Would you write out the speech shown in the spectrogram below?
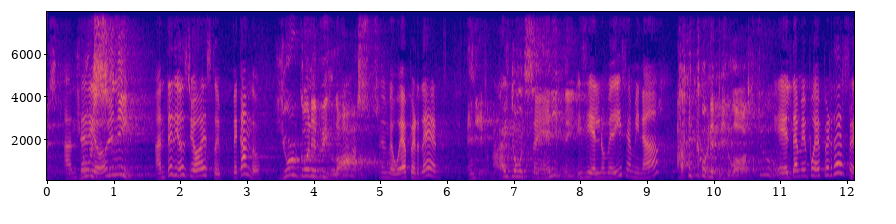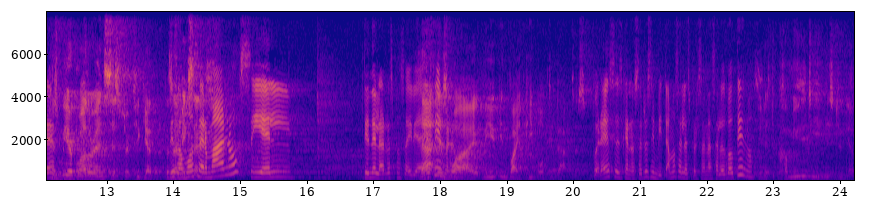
is, Ante Dios. sinning. Ante Dios yo estoy pecando, You're going to be lost. me voy a perder. And if I don't say Y anything, si Él no me dice a mí nada, I'm going to be lost too. Él también puede perderse. Because we are brother and sister together. Does Porque that make somos sense? hermanos y Él tiene la responsabilidad de That is decírmelo. why we invite people to baptism. Por eso es que nosotros invitamos a las personas a los bautismos, It is the community is together.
